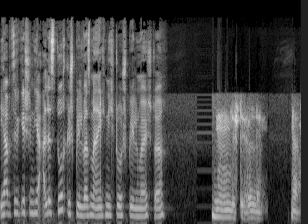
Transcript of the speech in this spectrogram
Ihr habt wirklich schon hier alles durchgespielt, was man eigentlich nicht durchspielen möchte. Hm, das ist die Hölle. Ja.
